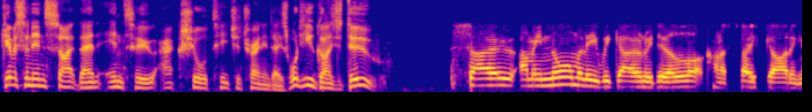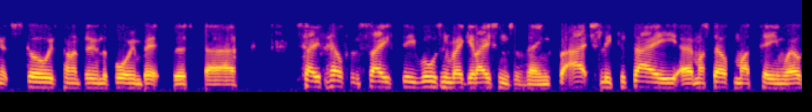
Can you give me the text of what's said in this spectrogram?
give us an insight then into actual teacher training days. What do you guys do? So, I mean, normally we go and we do a lot of kind of safeguarding at school. We're kind of doing the boring bits, the uh, safe health and safety, rules and regulations and things. But actually, today, uh, myself and my team will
